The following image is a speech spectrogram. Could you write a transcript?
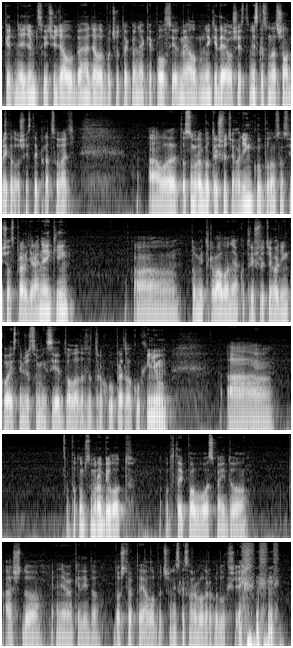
keď nejdem cvičiť alebo behať alebo čo, tak o nejaké pol 7 alebo niekedy aj o 6. Dneska som začal napríklad o 6 pracovať, ale to som robil 3 čtvrte hodinku, potom som si išiel spraviť raňajky. A to mi trvalo nejakú 3 čtvrte hodinku aj s tým, že som ich zjedol a zase trochu upratal kuchyňu. A potom som robil od, od tej pol 8 do až do, ja neviem kedy, do, do 4 alebo čo, dneska som robil trochu dlhšie.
